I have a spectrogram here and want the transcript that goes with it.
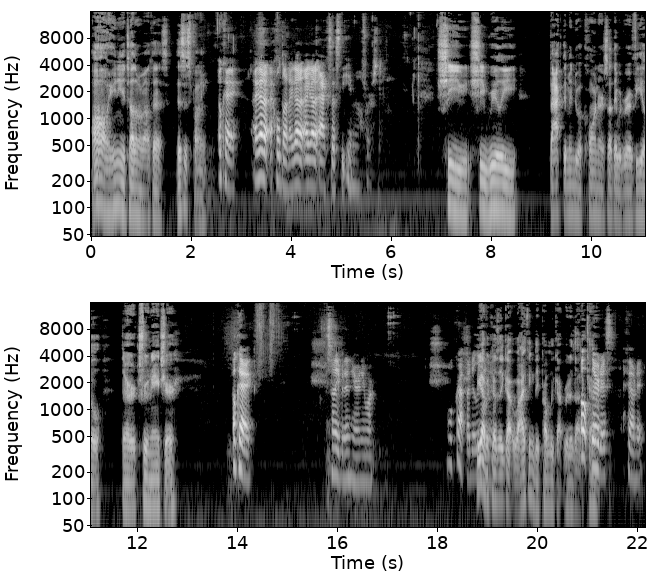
Oh, you need to tell them about this. This is funny. Okay, I gotta hold on. I gotta I gotta access the email first. She she really backed them into a corner so that they would reveal their true nature. Okay, it's not even in here anymore. Well, crap! I deleted yeah, it. because they got. I think they probably got rid of that. Oh, account. there it is. I found it.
